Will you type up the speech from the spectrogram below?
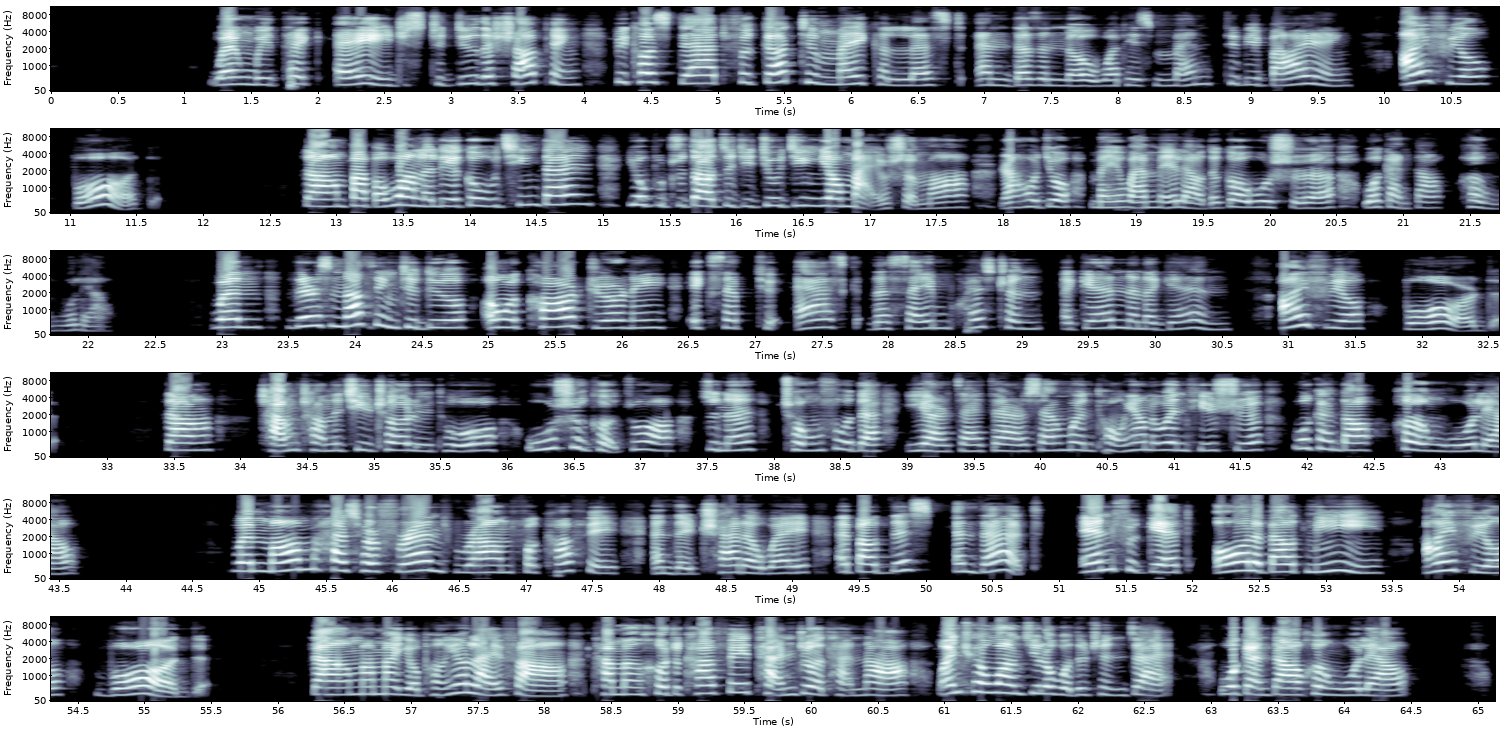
when we take ages to do the shopping because dad forgot to make a list and doesn't know what he's meant to be buying, I feel bored. 当爸爸忘了列购物清单，又不知道自己究竟要买什么，然后就没完没了的购物时，我感到很无聊。When there's nothing to do on a car journey except to ask the same question again and again, I feel bored. 当长长的汽车旅途无事可做，只能重复的一而再、再而三问同样的问题时，我感到很无聊。When mom has her friend round for coffee and they chat away about this and that and forget all about me, I feel bored. 当妈妈有朋友来访，他们喝着咖啡，谈这谈那，完全忘记了我的存在。我感到很无聊。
